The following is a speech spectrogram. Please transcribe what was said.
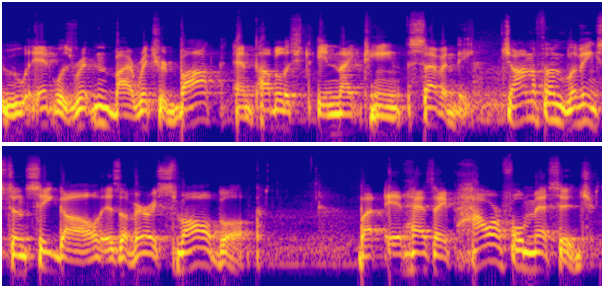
It was written by Richard Bach and published in 1970. Jonathan Livingston Seagull is a very small book, but it has a powerful message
